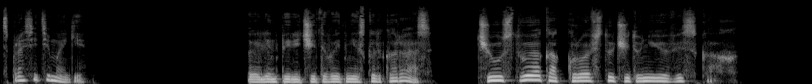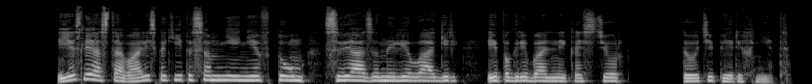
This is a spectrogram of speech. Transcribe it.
Спросите Мэгги. Эллен перечитывает несколько раз, чувствуя, как кровь стучит у нее в висках. Если оставались какие-то сомнения в том, связаны ли лагерь и погребальный костер, то теперь их нет.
